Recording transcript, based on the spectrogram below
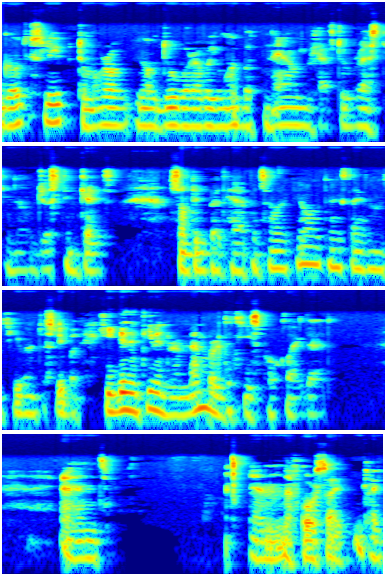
go to sleep tomorrow, you know, do whatever you want, but now you have to rest, you know, just in case something bad happens. I'm like, you know, thanks, thanks, and he went to sleep, but he didn't even remember that he spoke like that. And and of course, I, I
